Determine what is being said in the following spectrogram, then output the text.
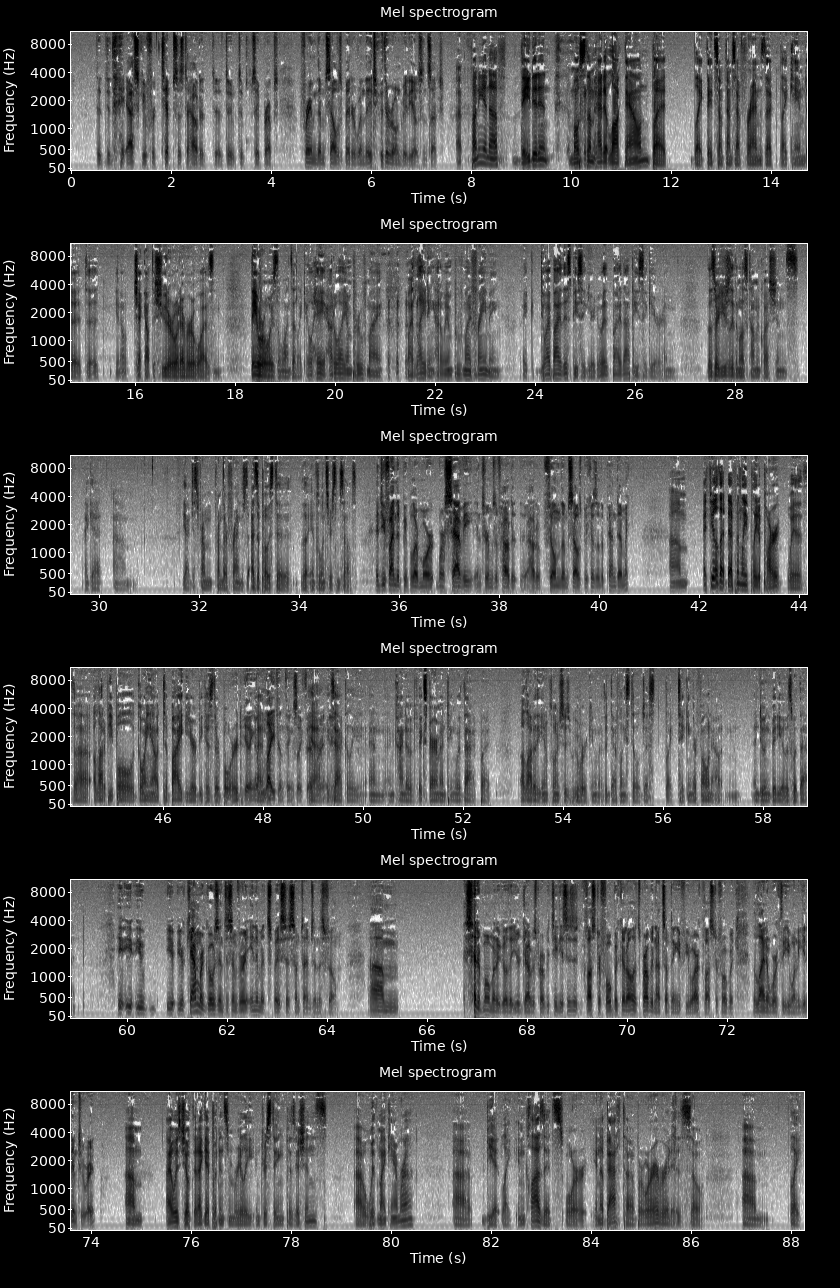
did, did they ask you for tips as to how to, to, to, to say perhaps frame themselves better when they do their own videos and such? Uh, funny enough, they didn't. Most of them had it locked down, but like they'd sometimes have friends that like came to to you know check out the shoot or whatever it was, and they were always the ones that like, oh hey, how do I improve my my lighting? How do I improve my framing? Like, do I buy this piece of gear? Do I buy that piece of gear? And those are usually the most common questions I get. Um, yeah, just from from their friends as opposed to the influencers themselves. And do you find that people are more, more savvy in terms of how to how to film themselves because of the pandemic? Um, I feel that definitely played a part with uh, a lot of people going out to buy gear because they're bored, Getting a and- light and things like that. yeah, right? exactly, and and kind of experimenting with that. But a lot of the influencers we were working with are definitely still just like taking their phone out and, and doing videos with that. You, you, you, your, camera goes into some very intimate spaces sometimes in this film. Um, I said a moment ago that your job is probably tedious. Is it claustrophobic at all? It's probably not something if you are claustrophobic, the line of work that you want to get into, right? Um, I always joke that I get put in some really interesting positions uh, with my camera, uh, be it like in closets or in a bathtub or wherever it is. So, um, like,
